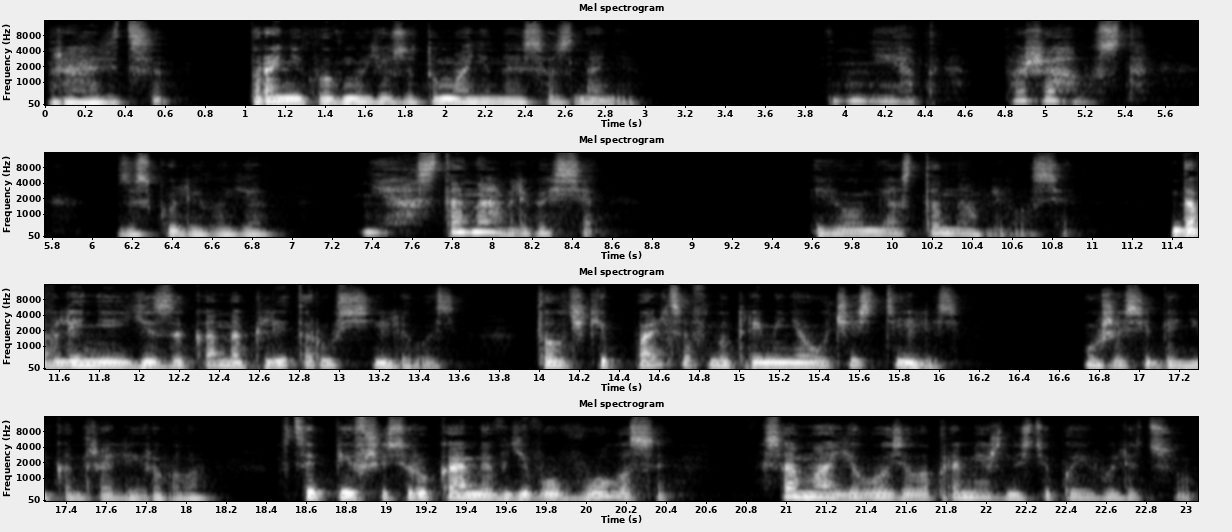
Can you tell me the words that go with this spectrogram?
«Нравится?» — проникло в мое затуманенное сознание. «Нет, пожалуйста», — заскулила я. «Не останавливайся». И он не останавливался. Давление языка на клитор усилилось. Толчки пальцев внутри меня участились. Уже себя не контролировала. Вцепившись руками в его волосы, сама елозила промежностью по его лицу.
